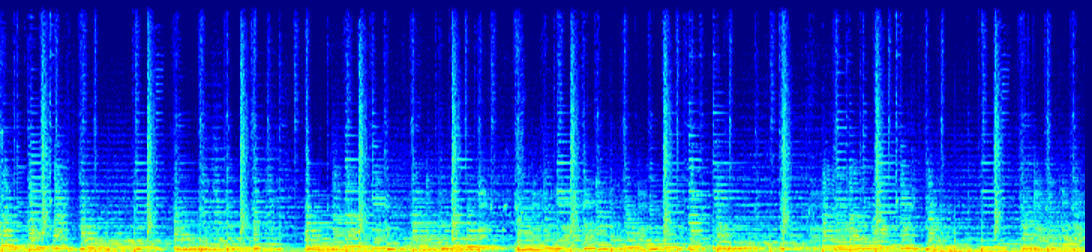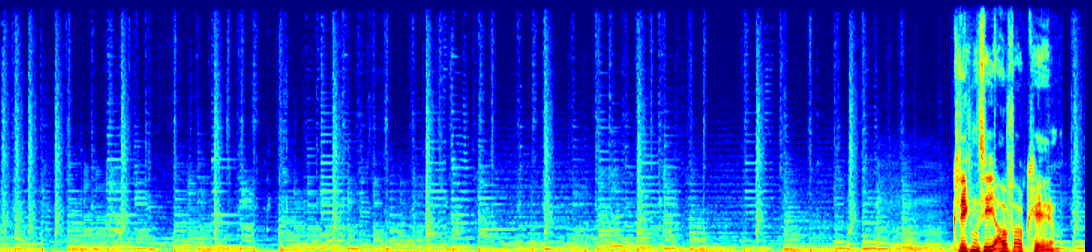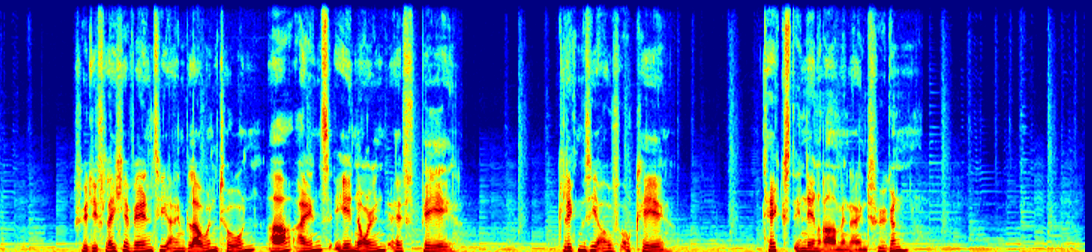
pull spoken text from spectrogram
Klicken Sie auf OK. Für die Fläche wählen Sie einen blauen Ton A1E9FB. Klicken Sie auf OK. Text in den Rahmen einfügen.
